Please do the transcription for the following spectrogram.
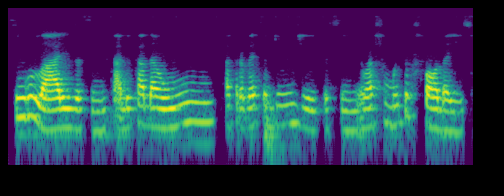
singulares, assim, sabe? Cada um atravessa de um jeito, assim. Eu acho muito foda isso.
